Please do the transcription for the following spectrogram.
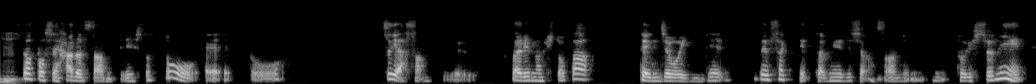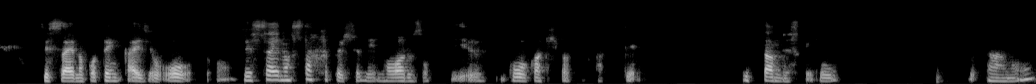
うん。人とせはるさんっていう人と、えーっと、つやさんっていう二人の人が添乗員で、で、さっき言ったミュージシャン3人と一緒に、実際の個展会場を、その実際のスタッフと一緒に回るぞっていう豪華企画があって、行ったんですけど、あの、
